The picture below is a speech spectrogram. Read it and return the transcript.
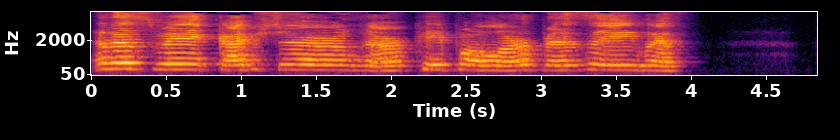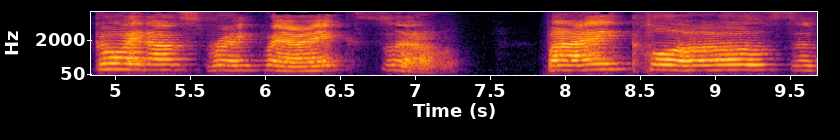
And this week, I'm sure there are people are busy with going on spring breaks, so buying clothes, and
